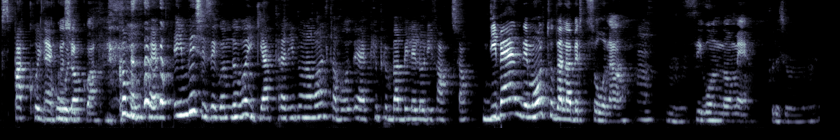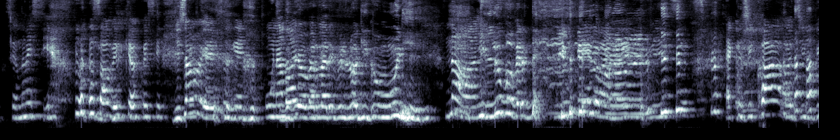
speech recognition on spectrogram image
spacco il Eccoci culo. qua. Comunque, e invece secondo voi chi ha tradito una volta è più probabile lo rifaccia? Dipende molto dalla persona, Mm, secondo me. pure secondo me. Secondo me sì, non lo so perché ho questi... Diciamo che, che una volta- dobbiamo parlare per luoghi comuni. No, Il lupo perde Il pelo. Eccoci qua, oggi il, bi-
